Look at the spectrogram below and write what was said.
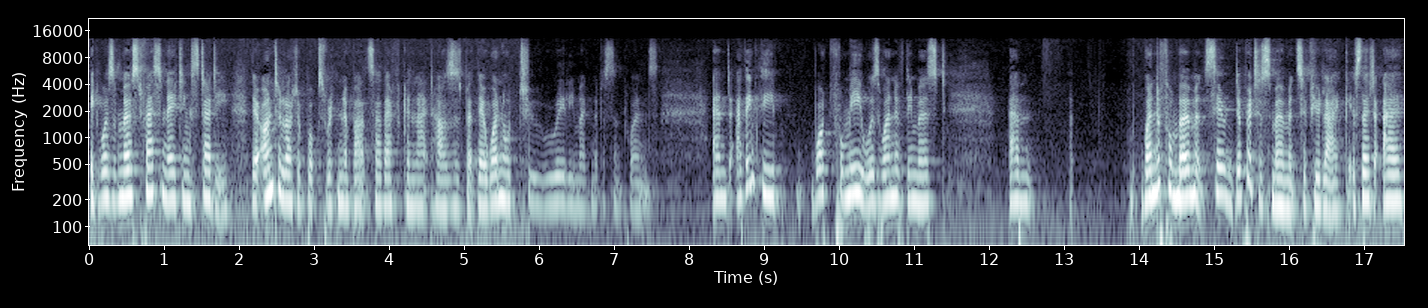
it was a most fascinating study. There aren't a lot of books written about South African lighthouses, but there are one or two really magnificent ones. And I think the what for me was one of the most um, wonderful moments, serendipitous moments, if you like, is that I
